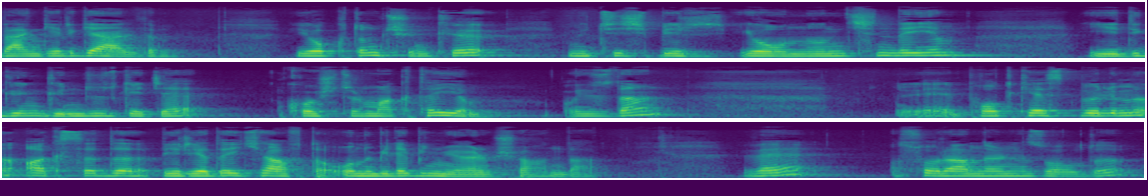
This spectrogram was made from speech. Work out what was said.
Ben geri geldim. Yoktum çünkü müthiş bir yoğunluğun içindeyim. 7 gün gündüz gece koşturmaktayım. O yüzden e, podcast bölümü aksadı. Bir ya da iki hafta. Onu bile bilmiyorum şu anda. Ve soranlarınız oldu.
